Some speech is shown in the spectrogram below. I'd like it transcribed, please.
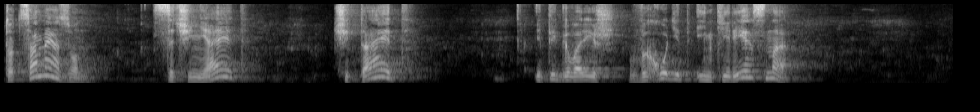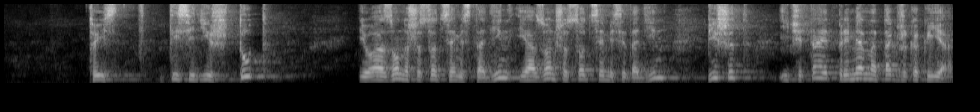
Тот самый Озон? Сочиняет? Читает? и ты говоришь, выходит интересно, то есть ты сидишь тут, и у Озона 671, и Озон 671 пишет и читает примерно так же, как и я.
